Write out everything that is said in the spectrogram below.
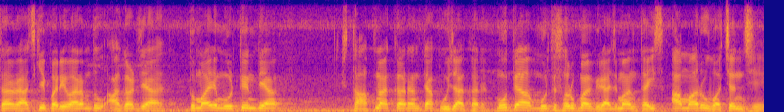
તારા રાજકીય પરિવારમાં તું આગળ જા. તું મારી મૂર્તિને ત્યાં સ્થાપના કર અને ત્યાં પૂજા કર. હું ત્યાં મૂર્તિ સ્વરૂપમાં વિરાજમાન થઈશ. આ મારું વચન છે.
